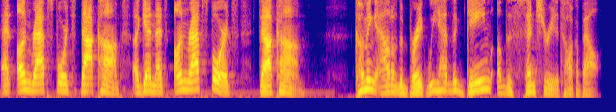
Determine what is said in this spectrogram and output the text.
at unwrappedsports.com. Again, that's unwrappedsports.com. Coming out of the break, we have the game of the century to talk about.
